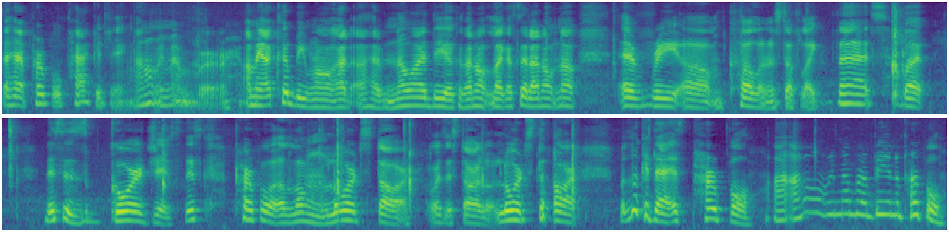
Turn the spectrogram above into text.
that had purple packaging. I don't remember. I mean, I could be wrong. I, I have no idea because I don't, like I said, I don't know every um, color and stuff like that. But this is gorgeous. This purple alone, Lord Star, or is it Star Lord? Lord Star. But look at that, it's purple. I, I don't remember it being a purple.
